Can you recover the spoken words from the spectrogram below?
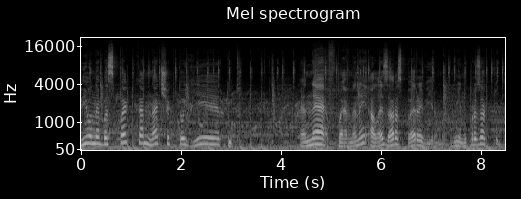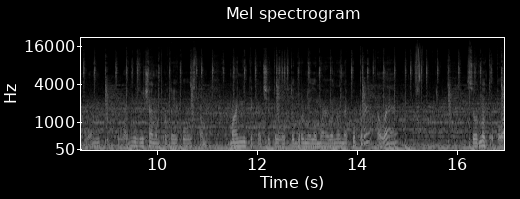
Біонебезпека, начебто, є тут. Е, Не впевнений, але зараз перевіримо. Ні, ну призак тупова, ну тупова. Ну, звичайно, проти якогось там магнітика чи того, хто броню ламає, вона не попре, але все одно топова.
